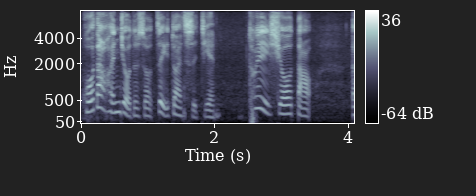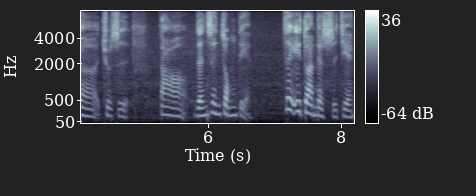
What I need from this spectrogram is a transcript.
活到很久的时候，这一段时间退休到呃，就是到人生终点这一段的时间，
